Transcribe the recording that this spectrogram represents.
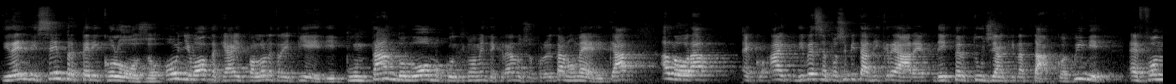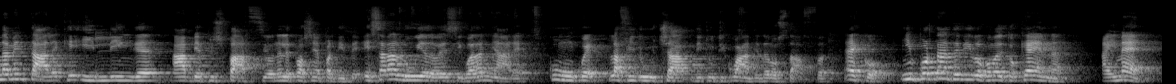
ti rendi sempre pericoloso ogni volta che hai il pallone tra i piedi, puntando l'uomo continuamente creando superiorità numerica, allora ecco, hai diverse possibilità di creare dei pertugi anche in attacco e quindi è fondamentale che Hilling abbia più spazio nelle prossime partite e sarà lui a doversi guadagnare comunque la fiducia di tutti quanti dello staff. Ecco, importante dirlo come ho detto Ken, ahimè,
